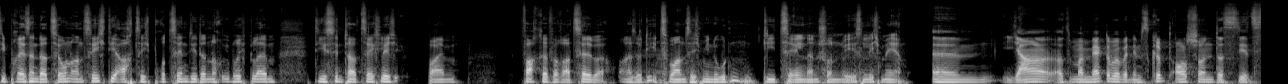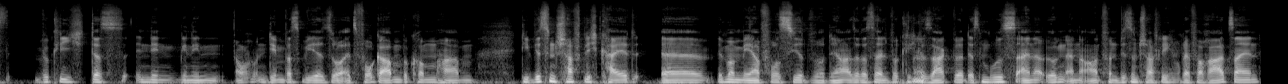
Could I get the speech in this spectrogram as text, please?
die Präsentation an sich, die 80 Prozent, die dann noch übrig bleiben, die sind tatsächlich beim Fachreferat selber. Also die 20 Minuten, die zählen dann schon wesentlich mehr. Ähm, ja, also man merkt aber bei dem Skript auch schon, dass jetzt wirklich das in den, in den, auch in dem, was wir so als Vorgaben bekommen haben, die Wissenschaftlichkeit äh, immer mehr forciert wird. Ja, also dass halt wirklich ja. gesagt wird, es muss eine irgendeine Art von wissenschaftlichem Referat sein.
